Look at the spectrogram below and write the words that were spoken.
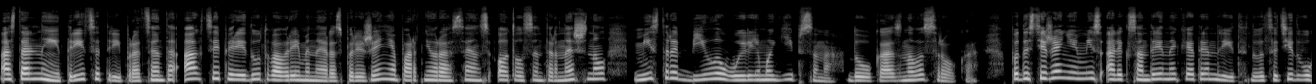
Остальные 33% акций перейдут во временное распоряжение партнера Sense Hotels International мистера Билла Уильяма Гибсона до указанного срока. По достижению мисс Александрины Кэтрин Рид, 22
